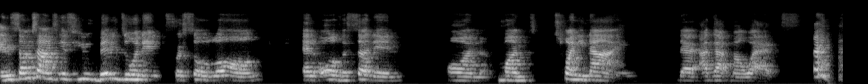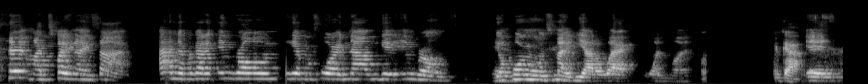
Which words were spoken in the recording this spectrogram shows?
And sometimes if you've been doing it for so long and all of a sudden on month 29 that I got my wax. my 29th time. I never got an ingrown here before, and now I'm getting ingrown. Your hormones might be out of whack one month. Got it. And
